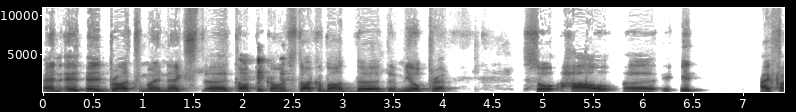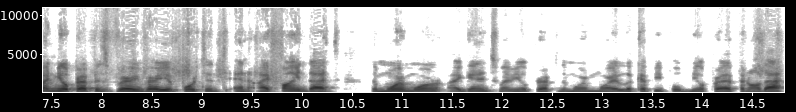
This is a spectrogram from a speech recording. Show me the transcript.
And it, it brought to my next uh, topic. I want to talk about the the meal prep. So how uh, it I find meal prep is very very important, and I find that the more and more I get into my meal prep, and the more and more I look at people meal prep and all that,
